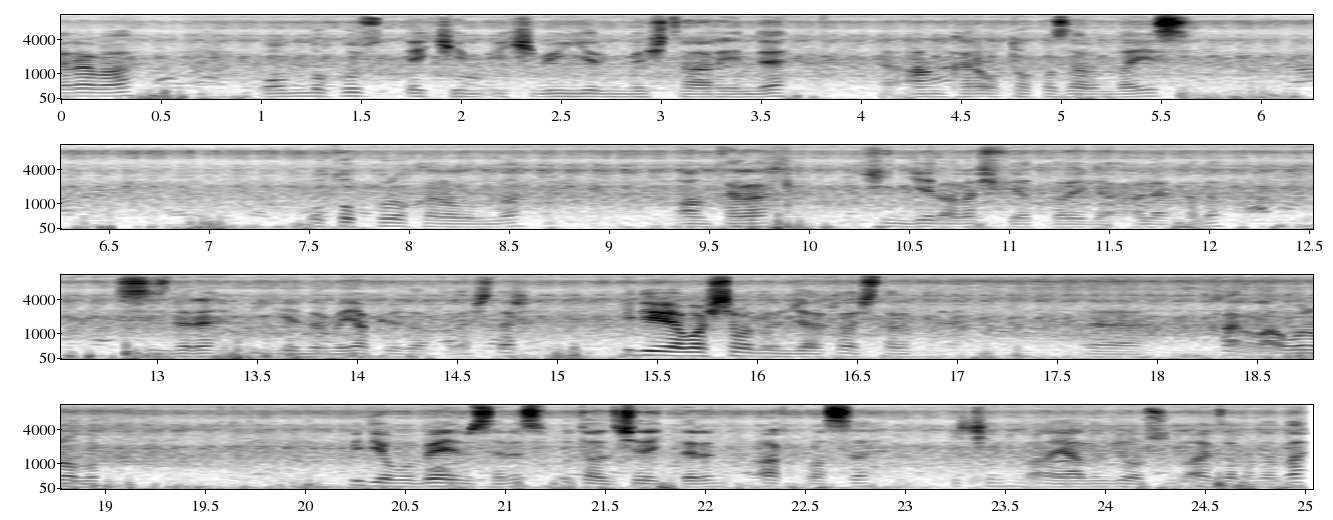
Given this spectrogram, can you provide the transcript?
merhaba. 19 Ekim 2025 tarihinde Ankara Otopazarı'ndayız. Otopro kanalında Ankara ikinci el araç fiyatlarıyla alakalı sizlere bilgilendirme yapıyoruz arkadaşlar. Videoya başlamadan önce arkadaşlarım eee, kanala abone olup videomu beğenirseniz bu tarz içeriklerin artması için bana yardımcı olursunuz. Aynı zamanda da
